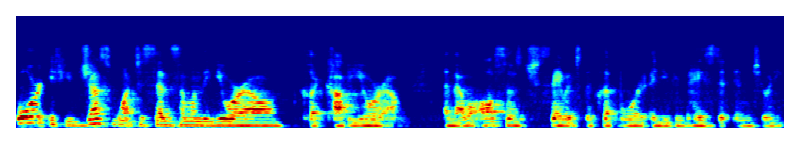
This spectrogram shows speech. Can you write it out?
Or if you just want to send someone the URL, click copy URL and that will also save it to the clipboard and you can paste it into an email.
